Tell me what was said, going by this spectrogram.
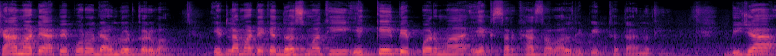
શા માટે આ પેપરો ડાઉનલોડ કરવા? એટલા માટે કે દસમાંથી એકેય પેપરમાં એક સરખા સવાલ રિપીટ થતા નથી. બીજા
